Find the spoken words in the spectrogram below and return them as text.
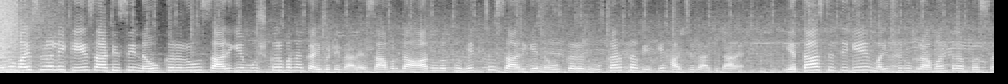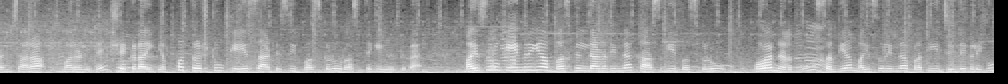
ಇನ್ನು ಮೈಸೂರಲ್ಲಿ ಕೆಎಸ್ಆರ್ಟಿಸಿ ನೌಕರರು ಸಾರಿಗೆ ಮುಷ್ಕರವನ್ನು ಕೈಬಿಟ್ಟಿದ್ದಾರೆ. ಸಾವಿರದ ಆರುನೂರಕ್ಕೂ ಹೆಚ್ಚು ಸಾರಿಗೆ ನೌಕರರು ಕರ್ತವ್ಯಕ್ಕೆ ಹಾಜರಾಗಿದ್ದಾರೆ. ಯಥಾಸ್ಥಿತಿಗೆ ಮೈಸೂರು ಗ್ರಾಮಾಂತರ ಬಸ್ ಸಂಚಾರ ಮರಳಿದೆ. ಶೇಕಡಾ ಎಪ್ಪತ್ತರಷ್ಟು ಕೆಎಸ್ಆರ್ಟಿಸಿ ಬಸ್ಗಳು ರಸ್ತೆಗೆ ಇಳಿದಿವೆ. ಮೈಸೂರು ಕೇಂದ್ರೀಯ ಬಸ್ ನಿಲ್ದಾಣದಿಂದ ಖಾಸಗಿ ಬಸ್ಗಳು ಹೊರ ನಡೆದು ಸದ್ಯ ಮೈಸೂರಿನ ಪ್ರತಿ ಜಿಲ್ಲೆಗಳಿಗೂ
